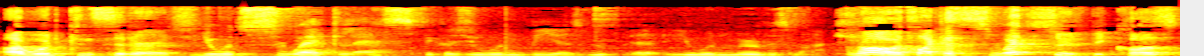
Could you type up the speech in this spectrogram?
I would consider it. You would sweat less because you wouldn't be as uh, you wouldn't move as much. No, it's like a sweatsuit because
